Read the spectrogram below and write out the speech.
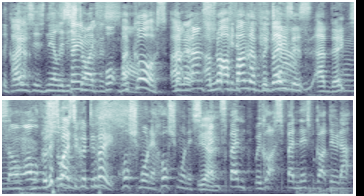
the I- Glazers nearly the destroyed the- football. Of course, Got and uh, I'm not a in fan of the cookie jar. Glazers, Andy. So all of a But this is why it's a good debate. Hush money, hush money. Spend, Yeah. spend. We have got to spend this. We have got to do that.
